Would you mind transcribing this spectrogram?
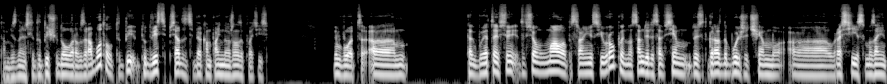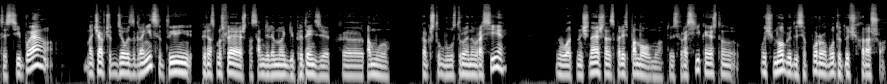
там, не знаю, если ты тысячу долларов заработал, то, ты, то 250 за тебя компания должна заплатить. Вот. Как бы это все, это все мало по сравнению с Европой, но на самом деле совсем, то есть это гораздо больше, чем э, в России самозанятость ИП. Начав что-то делать за границей, ты переосмысляешь, на самом деле, многие претензии к тому, как что было устроено в России. Вот, начинаешь смотреть по-новому. То есть в России, конечно, очень много и до сих пор работает очень хорошо.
